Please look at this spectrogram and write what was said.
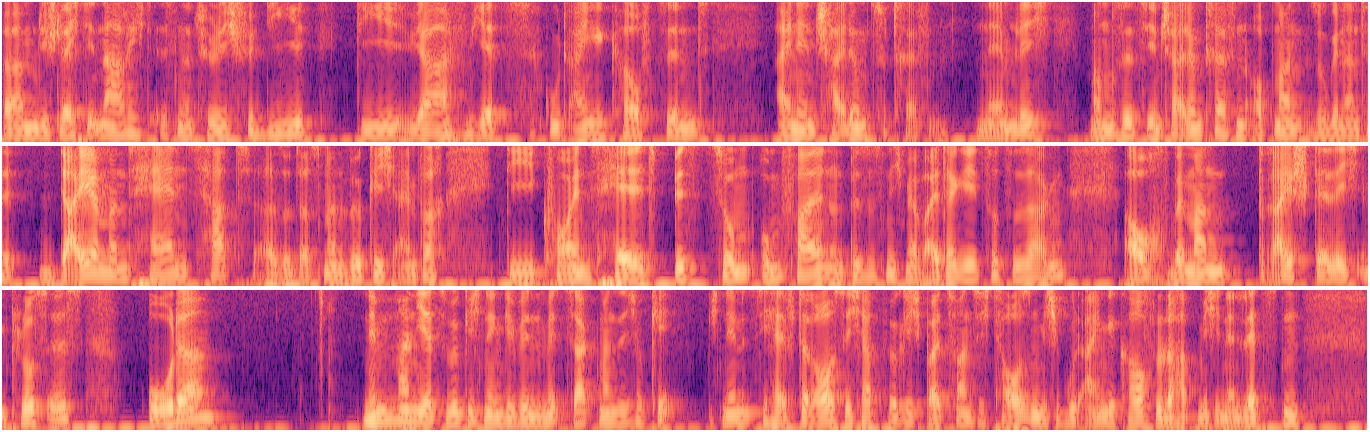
Ähm, die schlechte Nachricht ist natürlich für die, die ja jetzt gut eingekauft sind, eine Entscheidung zu treffen. Nämlich, man muss jetzt die Entscheidung treffen, ob man sogenannte Diamond Hands hat, also dass man wirklich einfach die Coins hält bis zum Umfallen und bis es nicht mehr weitergeht sozusagen, auch wenn man dreistellig im Plus ist. Oder nimmt man jetzt wirklich einen Gewinn mit, sagt man sich, okay, ich nehme jetzt die Hälfte raus, ich habe wirklich bei 20.000 mich gut eingekauft oder habe mich in den letzten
